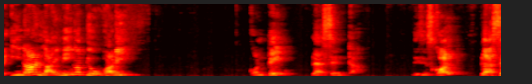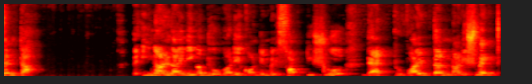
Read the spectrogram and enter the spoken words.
The inner lining of the ovary contain placenta. This is called placenta. The inner lining of the ovary contain very soft tissue that provide the nourishment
